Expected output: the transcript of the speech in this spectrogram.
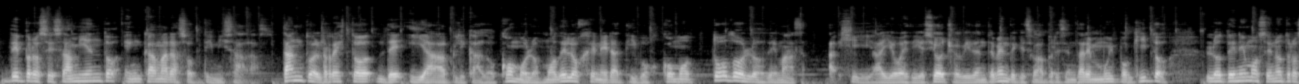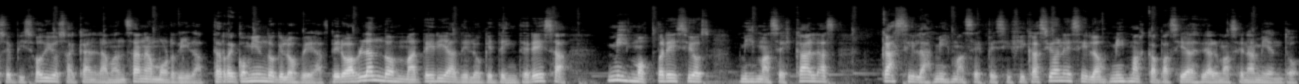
de procesamiento en cámaras optimizadas. Tanto el resto de IA aplicado como los modelos generativos, como todos los demás, y iOS 18 evidentemente que se va a presentar en muy poquito, lo tenemos en otros episodios acá en La Manzana Mordida. Te recomiendo que los veas. Pero hablando en materia de lo que te interesa, mismos precios, mismas escalas, casi las mismas especificaciones y las mismas capacidades de almacenamiento.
